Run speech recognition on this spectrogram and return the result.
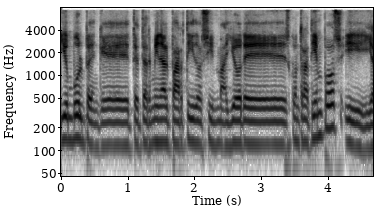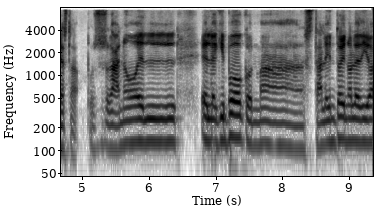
y un bullpen que te termina el partido sin mayores contratiempos y ya está. Pues ganó el, equipo con más talento y no le dio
